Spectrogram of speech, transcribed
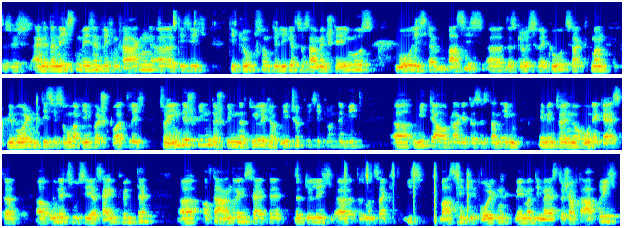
Das ist eine der nächsten wesentlichen Fragen, äh, die sich die Clubs und die Liga zusammenstellen muss. Wo ist der, was ist äh, das größere Gut? Sagt man, wir wollen die Saison auf jeden Fall sportlich zu Ende spielen. Da spielen natürlich auch wirtschaftliche Gründe mit, äh, mit der Auflage, dass es dann eben eventuell nur ohne Geister, äh, ohne Zuseher sein könnte. Äh, auf der anderen Seite natürlich, äh, dass man sagt, ist, was sind die Folgen, wenn man die Meisterschaft abbricht?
